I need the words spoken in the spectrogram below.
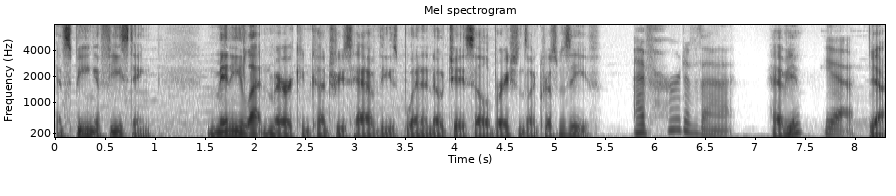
And speaking of feasting, many Latin American countries have these Buena Noche celebrations on Christmas Eve. I've heard of that. Have you? Yeah. Yeah.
